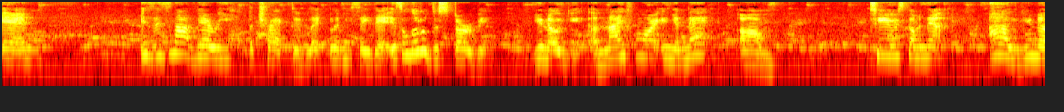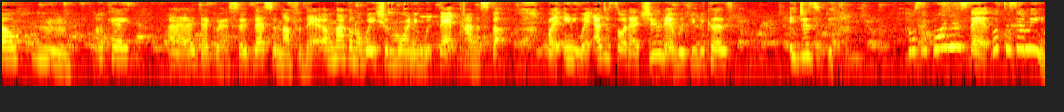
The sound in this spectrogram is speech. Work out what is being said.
and it's, it's not very attractive. Let, let me say that. It's a little disturbing. You know, a knife mark in your neck, um, tears coming down. Ah, you know, hmm, okay. I, I digress. That's enough of that. I'm not going to waste your morning with that kind of stuff. But anyway, I just thought I'd share that with you because it just, I was like, what is that? What does that mean?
